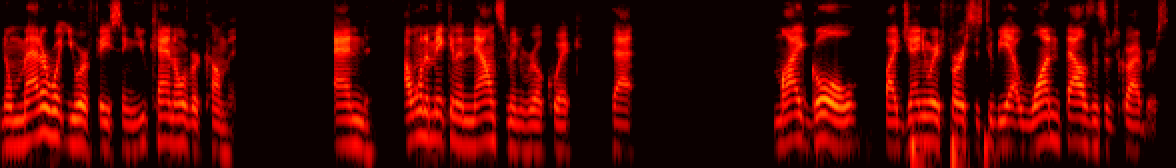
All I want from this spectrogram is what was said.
no matter what you are facing, you can overcome it. And I want to make an announcement real quick that my goal by January 1st is to be at 1,000 subscribers.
